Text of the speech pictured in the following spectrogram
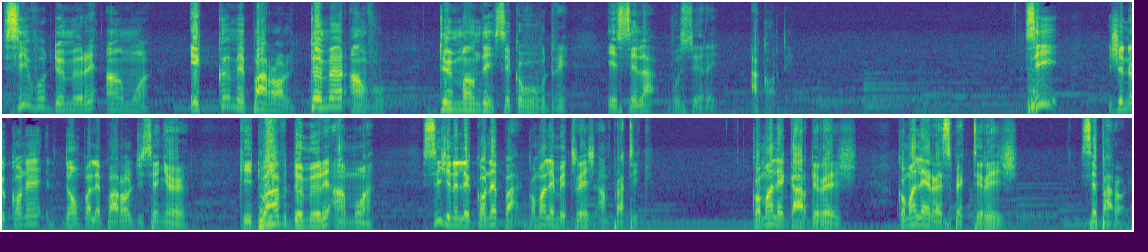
Si vous demeurez en moi et que mes paroles demeurent en vous, demandez ce que vous voudrez et cela vous sera accordé. Si je ne connais donc pas les paroles du Seigneur qui doivent demeurer en moi, si je ne les connais pas, comment les mettrai-je en pratique? Comment les garderai-je? Comment les respecterai-je? Ces paroles.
